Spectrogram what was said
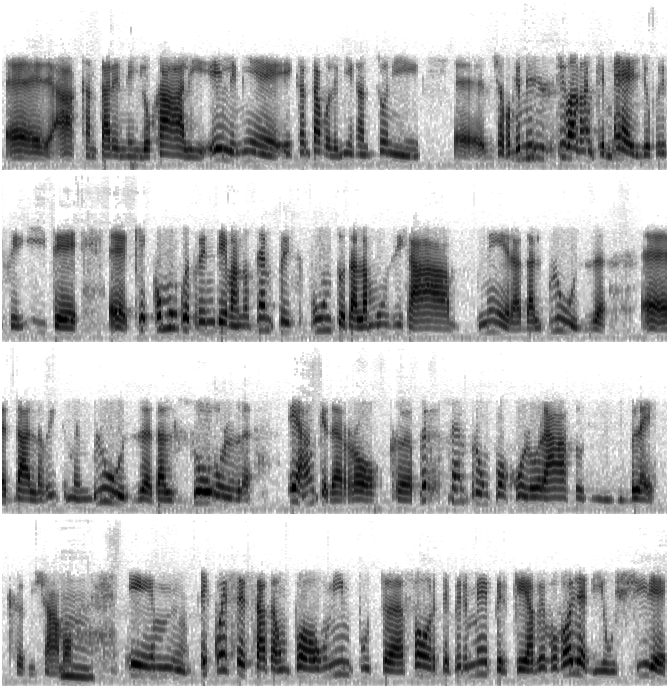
eh, a cantare nei locali e, le mie, e cantavo le mie canzoni eh, diciamo che mi riuscivano anche meglio, preferite, eh, che comunque prendevano sempre spunto dalla musica nera, dal blues, eh, dal rhythm and blues, dal soul e anche dal rock, però sempre un po' colorato di, di black, diciamo. Mm. E, mm, e questo è stato un po' un input forte per me perché avevo voglia di uscire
